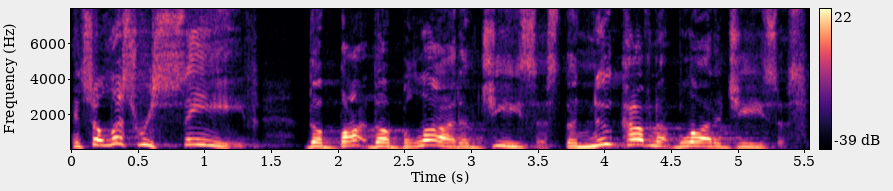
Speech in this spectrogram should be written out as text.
And so let's receive the, the blood of Jesus, the new covenant blood of Jesus.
